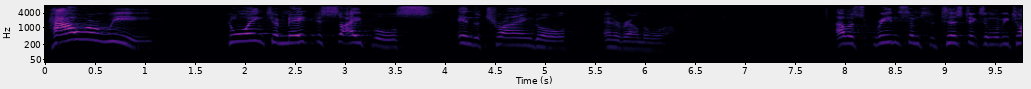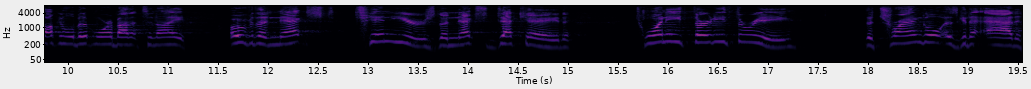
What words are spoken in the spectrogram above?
How are we going to make disciples in the triangle and around the world. I was reading some statistics, and we'll be talking a little bit more about it tonight. Over the next 10 years, the next decade, 2033, the triangle is going to add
